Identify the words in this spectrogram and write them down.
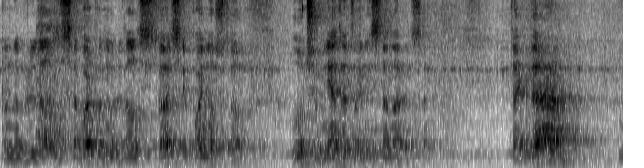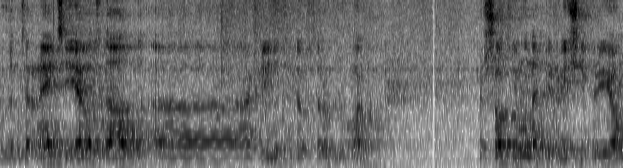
понаблюдал за собой, понаблюдал за ситуацией понял, что лучше мне от этого не становится. Тогда в интернете я узнал э, о клинике доктора Блюма. Пришел к нему на первичный прием,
